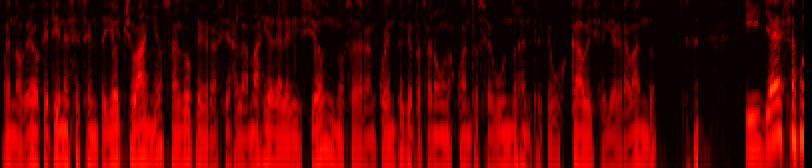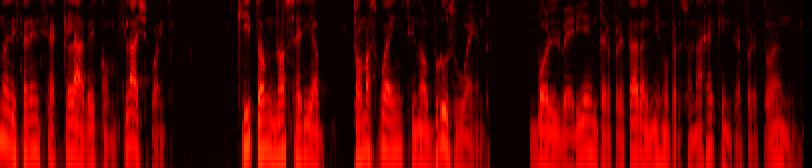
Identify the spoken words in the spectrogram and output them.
Bueno, veo que tiene 68 años, algo que gracias a la magia de la edición no se darán cuenta que pasaron unos cuantos segundos entre que buscaba y seguía grabando. y ya esa es una diferencia clave con Flashpoint. Keaton no sería Thomas Wayne, sino Bruce Wayne. Volvería a interpretar al mismo personaje que interpretó en,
